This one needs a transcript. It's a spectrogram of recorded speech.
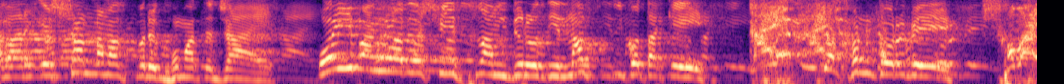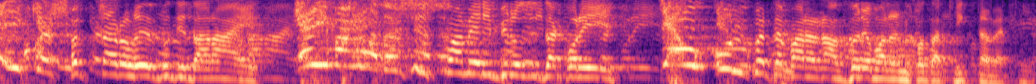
আবার এশার নামাজ পড়ে ঘুমাতে যায়, ওই বাংলাদেশে ইসলাম বিরোধী নাস্তিকতাকে কায়েম যখন করবে, সবাইকে সোচ্চার হয়ে যদি দাঁড়ায়, এই বাংলাদেশ ইসলামের বিরোধিতা করে কেউ কুল পেতে পারে না। জোরে বলেন কথা ঠিক না ব্যাঠিক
